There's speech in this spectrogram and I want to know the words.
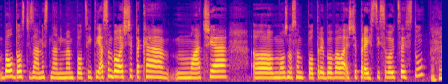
bol dosť zamestnaný, mám pocit. Ja som bola ešte taká mladšia, Uh, možno som potrebovala ešte prejsť si svoju cestu, uh-huh.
